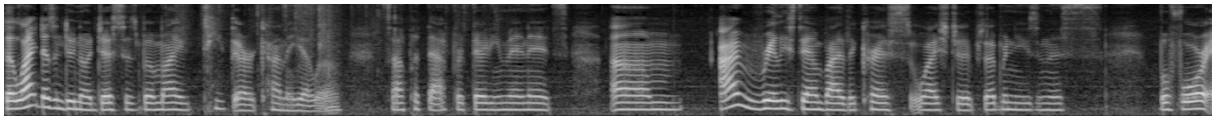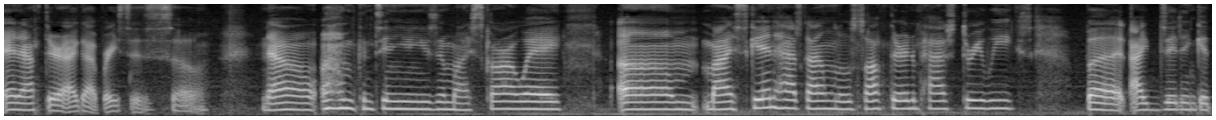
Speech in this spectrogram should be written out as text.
the light doesn't do no justice, but my teeth are kind of yellow. So I'll put that for 30 minutes. Um, I really stand by the Crest white strips. I've been using this before and after I got braces. So now I'm continuing using my ScarAway. Um, my skin has gotten a little softer in the past three weeks, but I didn't get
